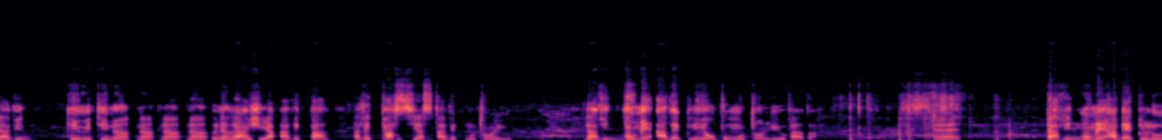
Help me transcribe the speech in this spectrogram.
David te rete nan raje ya avek pa, avek pasyans avek mouton. David goume avek lion pou mouton yo, papa. David goume avek lou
